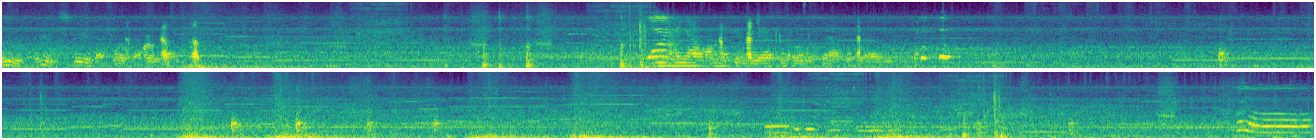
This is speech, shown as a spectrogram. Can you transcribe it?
Ooh, we're really screwed with that four back. yeah. Hang out long enough to get the rest of the bonus back. uh, Hello.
